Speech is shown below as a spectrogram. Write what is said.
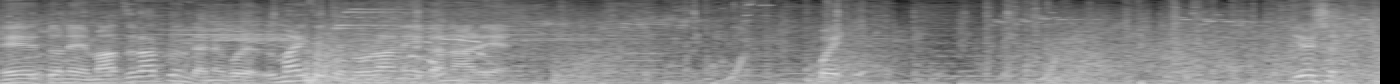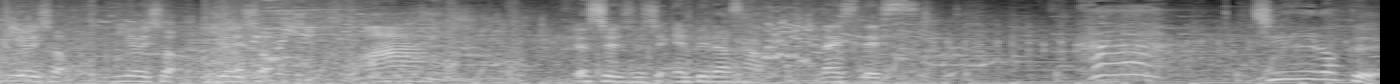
えーとねマズラトゥンだねこれ。うまいこと乗らねえかなあれ。ほい。よいしょよいしょよいしょよいしょ。ああよしよしよしエンペラーさんナイスです。かあ16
